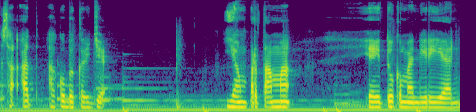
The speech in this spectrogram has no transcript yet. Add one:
saat aku bekerja. Yang pertama yaitu kemandirian.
